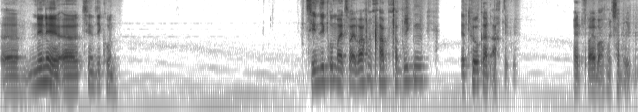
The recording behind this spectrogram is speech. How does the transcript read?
Äh, nee, nee, äh, 10 Sekunden. 10 Sekunden bei zwei Waffenfabriken. Der Türke hat 8 Sekunden. Bei zwei Waffenfabriken.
